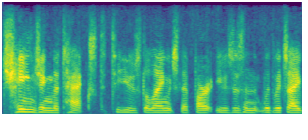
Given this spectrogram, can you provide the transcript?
changing the text, to use the language that Bart uses, and with which I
